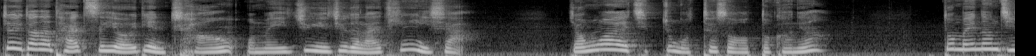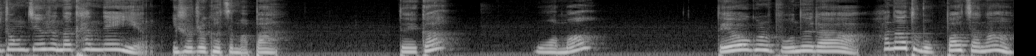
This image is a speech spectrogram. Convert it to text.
这一段的台词有一点长，我们一句一句的来听一下。영화에집중못해서어떡하냐？都没能集中精神的看电影，你说这可怎么办？对个，我吗？내얼굴보느라하나도못봤잖아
